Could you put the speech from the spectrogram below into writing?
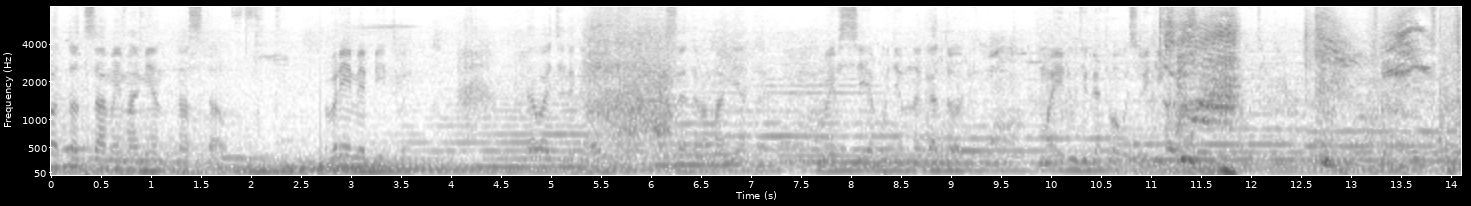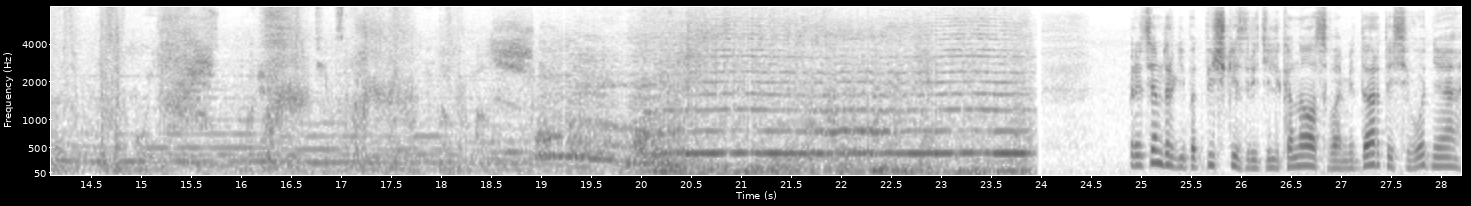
Вот тот самый момент настал. Время битвы. Давайте договоримся, что с этого момента мы все будем наготове. Мои люди готовы следить за событиями. Хотели сказать, За бой. Привет всем, дорогие подписчики и зрители канала, с вами Дарт, и сегодня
